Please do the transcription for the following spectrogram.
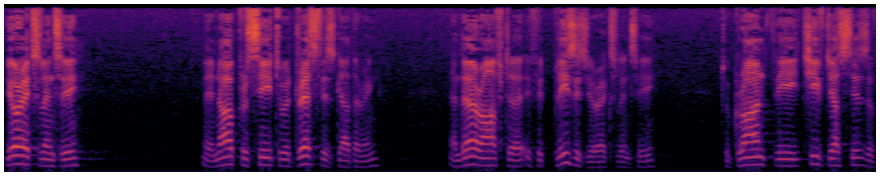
Your Excellency may now proceed to address this gathering, and thereafter, if it pleases Your Excellency, to grant the Chief Justice of,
